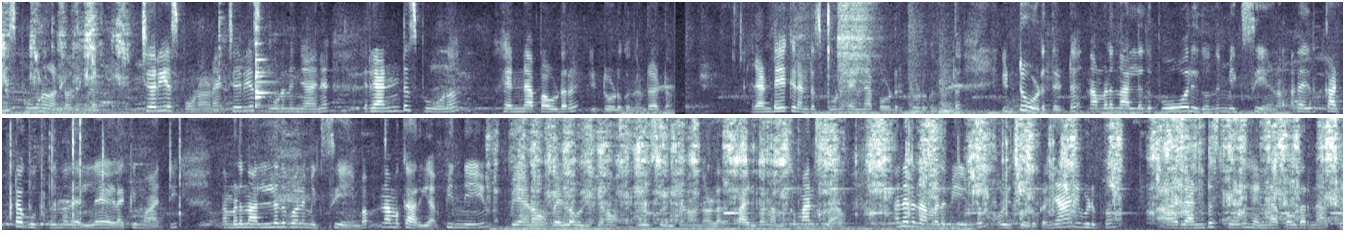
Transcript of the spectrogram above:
ഈ സ്പൂണ് കണ്ടോ നിങ്ങൾ? ചെറിയ സ്പൂണാണ്. ചെറിയ സ്പൂണിന് ഞാൻ രണ്ട് സ്പൂണ് ഹെന്ന പൗഡർ ഇട്ട് കൊടുക്കുന്നുണ്ട് കേട്ടോ. രണ്ടേക്ക് രണ്ട് സ്പൂൺ ഹെന്ന പൗഡർ ഇട്ട് കൊടുക്കുന്നുണ്ട്. ഇട്ട് കൊടുത്തിട്ട് നമ്മൾ നല്ലതുപോലെ ഇതൊന്ന് മിക്സ് ചെയ്യണം. അതായത് കട്ട കുത്തുന്നതെല്ലാം ഇളക്കി മാറ്റി നമ്മൾ നല്ലതുപോലെ മിക്സ് ചെയ്യുമ്പം നമുക്കറിയാം പിന്നെയും വേണോ വെള്ളം ഒഴിക്കണോ ജ്യൂസ് ഒഴിക്കണോ എന്നുള്ള പരുവം നമുക്ക് മനസ്സിലാവും. അന്നേരം നമ്മൾ വീണ്ടും ഒഴിച്ചു കൊടുക്കുക. ഞാനിവിടെ ഇപ്പം രണ്ട് സ്പൂൺ ഹെന്ന പൗഡറിനകത്ത്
